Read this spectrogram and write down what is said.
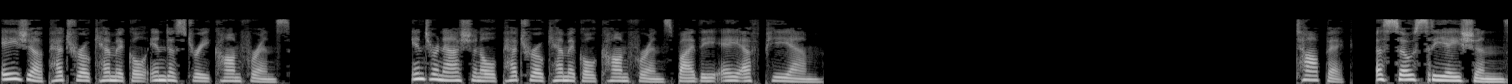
Asia Petrochemical Industry Conference International Petrochemical Conference by the AFPM Topic Associations.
